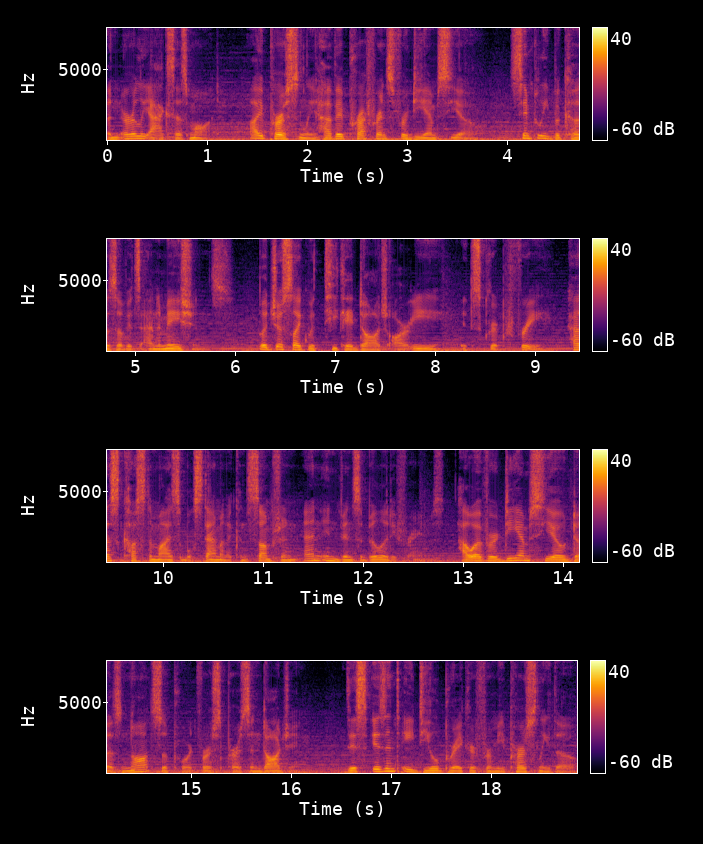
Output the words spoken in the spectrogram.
an early access mod. I personally have a preference for DMCO, simply because of its animations. But just like with TK Dodge RE, it's script-free, has customizable stamina consumption and invincibility frames. However, DMCO does not support first-person dodging, this isn't a deal breaker for me personally though,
